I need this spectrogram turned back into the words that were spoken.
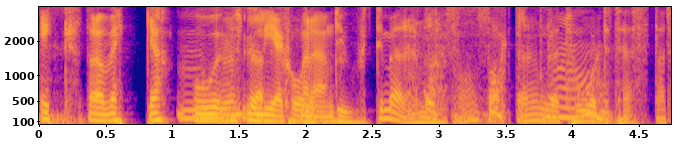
extra vecka Mm. Och lekt med den. Duty med den. Exakt, Den blev ja. hårdtestad.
